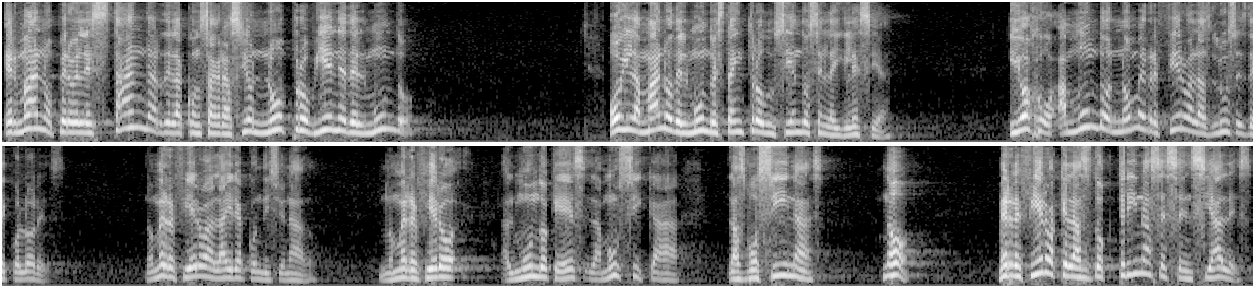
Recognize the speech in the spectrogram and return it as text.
Hermano, pero el estándar de la consagración no proviene del mundo. Hoy la mano del mundo está introduciéndose en la iglesia. Y ojo, a mundo no me refiero a las luces de colores. No me refiero al aire acondicionado. No me refiero al mundo que es la música, las bocinas. No, me refiero a que las doctrinas esenciales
